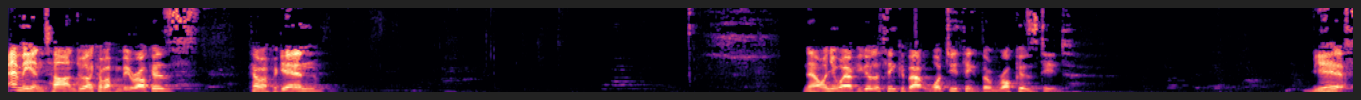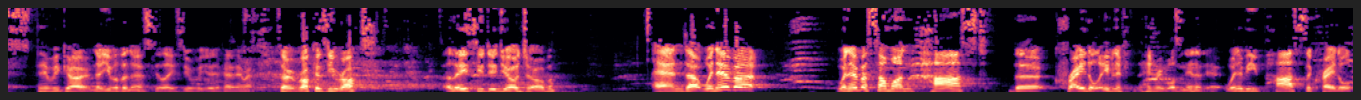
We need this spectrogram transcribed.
Amy and Tan? Do you want to come up and be rockers? Come up again. Now on your way up, you've got to think about what do you think the rockers did? Yes, there we go. No, you were the nurse, Elise. You were, okay, anyway. So rockers, you rocked. Elise, you did your job. And uh, whenever, whenever someone passed the cradle, even if Henry wasn't in it, whenever you pass the cradle,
